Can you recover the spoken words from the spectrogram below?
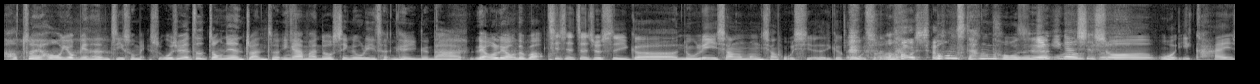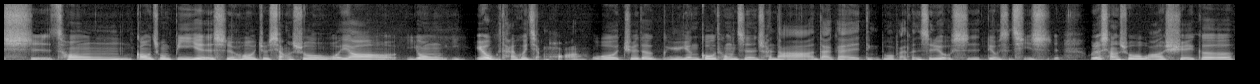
然后最后又变成技术美术。我觉得这中间的转折应该蛮多心路历程可以跟大家聊聊的吧。其实这就是一个努力向梦想妥协的一个过程。梦 想梦想妥协应应该是说，我一开始从高中毕业的时候就想说，我要用，因为我不太会讲话，我觉得语言沟通只能传达大概顶多百分之六十、六十七十，我就想说，我要学一个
